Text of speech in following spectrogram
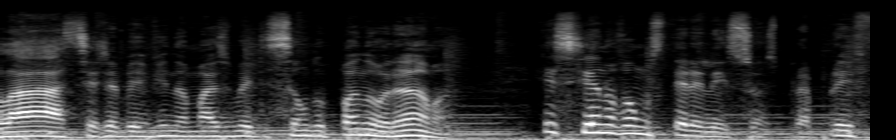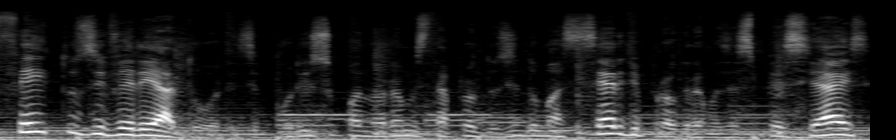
Olá, seja bem-vindo a mais uma edição do Panorama. Esse ano vamos ter eleições para prefeitos e vereadores e por isso o Panorama está produzindo uma série de programas especiais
